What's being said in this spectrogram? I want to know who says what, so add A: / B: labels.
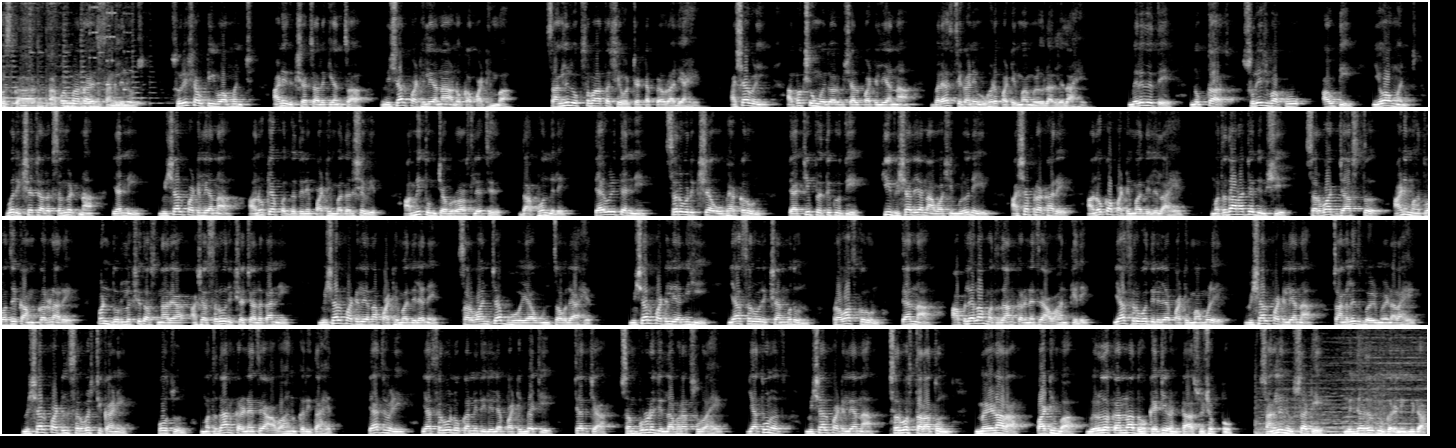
A: नमस्कार. आपण पाहत आहे सांगली न्यूज. सुरेश आवटी युवा मंच आणि रिक्षा चालक यांचा विशाल पाटील यांना अनोखा पाठिंबा. सांगली लोकसभा आता शेवटच्या टप्प्यावर आली आहे. अशा वेळी अपक्ष उमेदवार विशाल पाटील यांना बऱ्याच ठिकाणी उघड पाठिंबा मिळू लागलेला आहे. मिरज येथे नुकताच सुरेश बापू आवटी युवा मंच व रिक्षा चालक संघटना यांनी विशाल पाटील यांना अनोख्या पद्धतीने पाठिंबा दर्शवित आम्ही तुमच्याबरोबर असल्याचे दाखवून दिले. त्यावेळी त्यांनी सर्व रिक्षा उभ्या करून त्याची प्रतिकृती ही विशाल या नावाशी मिळून येईल अशा प्रकारे अनोखा पाठिंबा दिलेला आहे. मतदानाच्या दिवशी सर्वात जास्त आणि महत्त्वाचे काम करणारे पण दुर्लक्षित असणाऱ्या अशा सर्व रिक्षा चालकांनी विशाल पाटील यांना पाठिंबा दिल्याने सर्वांच्या भोवया उंचावल्या आहेत. विशाल पाटील यांनीही या सर्व रिक्षांमधून प्रवास करून त्यांना आपल्याला मतदान करण्याचे आवाहन केले. या सर्व दिलेल्या पाठिंबामुळे विशाल पाटील यांना चांगलेच बळ मिळणार आहे. विशाल पाटील सर्वच ठिकाणी पोहोचून मतदान करण्याचे आवाहन करीत आहेत. त्याचवेळी या सर्व लोकांनी दिलेल्या पाठिंब्याची चर्चा संपूर्ण जिल्हाभरात सुरू आहे. यातूनच विशाल पाटील यांना सर्व स्तरातून मिळणारा पाठिंबा विरोधकांना धोक्याची घंटा असू शकतो. सांगली न्यूजसाठी विद्याधर कुलकर्णी विटा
